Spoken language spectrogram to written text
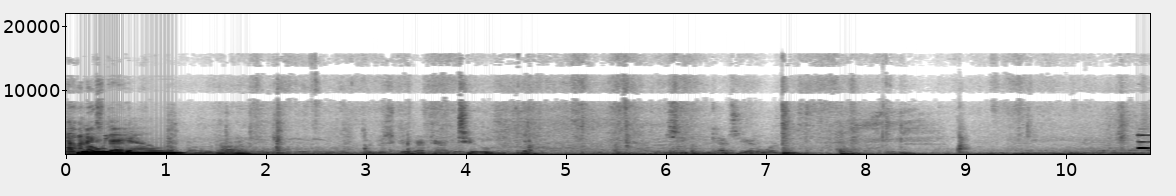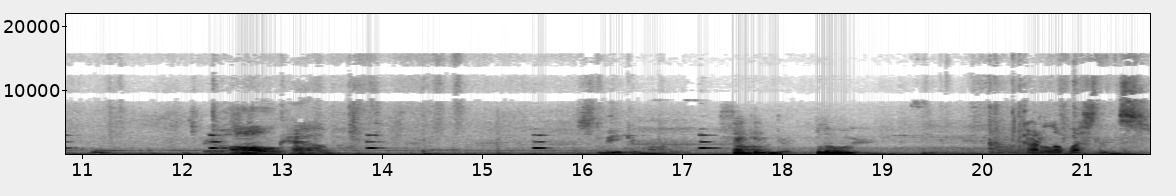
Have a nice Going day. down. We'll just go back down two. See if we can catch the other one. Ooh, It's very Tall cab. sleek and modern. Second floor. Gotta love Westins.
